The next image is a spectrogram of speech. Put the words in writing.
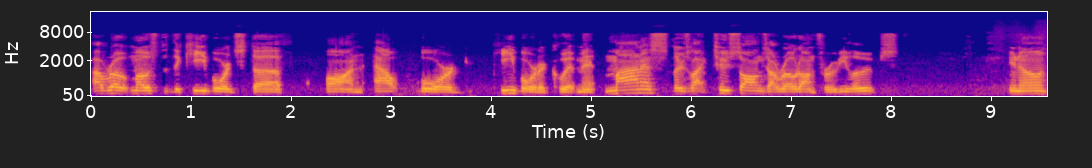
I wrote most of the keyboard stuff on outboard keyboard equipment. Minus, there's like two songs I wrote on Fruity Loops. You know,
